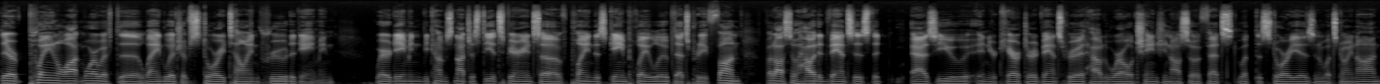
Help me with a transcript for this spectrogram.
they're playing a lot more with the language of storytelling through the gaming where gaming becomes not just the experience of playing this gameplay loop that's pretty fun, but also how it advances that as you and your character advance through it, how the world changing also affects what the story is and what's going on.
